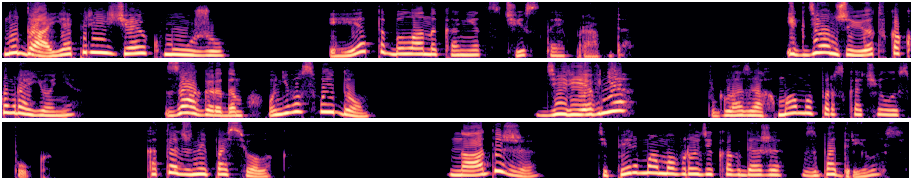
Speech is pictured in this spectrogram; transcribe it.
Ну да, я переезжаю к мужу. И это была, наконец, чистая правда. И где он живет, в каком районе? За городом, у него свой дом. Деревня? В глазах мамы проскочил испуг. Коттеджный поселок. Надо же, Теперь мама вроде как даже взбодрилась.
